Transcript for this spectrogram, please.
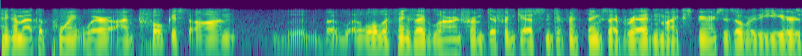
think I'm at the point where I'm focused on all the things I've learned from different guests and different things I've read and my experiences over the years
